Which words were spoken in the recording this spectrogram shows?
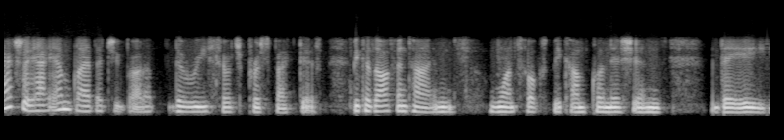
Actually, I am glad that you brought up the research perspective because oftentimes, once folks become clinicians, they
